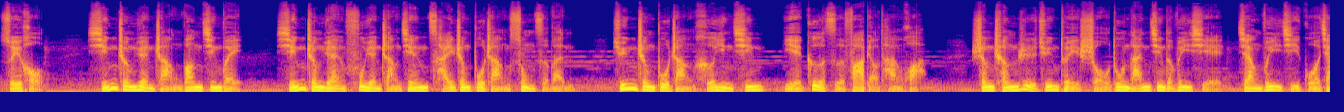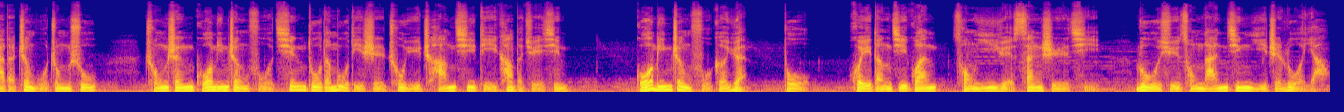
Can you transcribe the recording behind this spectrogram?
随后。行政院长汪精卫、行政院副院长兼财政部长宋子文、军政部长何应钦也各自发表谈话，声称日军对首都南京的威胁将危及国家的政务中枢，重申国民政府迁都的目的是出于长期抵抗的决心。国民政府各院、部、会等机关从一月三十日起陆续从南京移至洛阳。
